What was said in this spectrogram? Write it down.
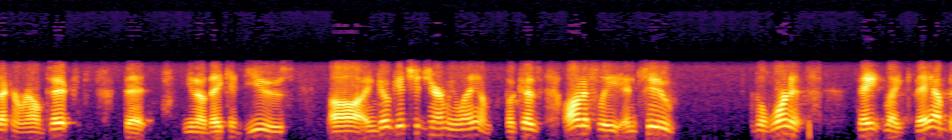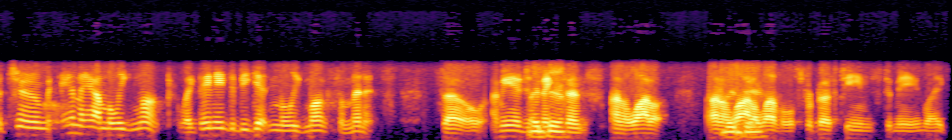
second-round picks that you know they could use uh, and go get you Jeremy Lamb because honestly, and two, the Hornets they like they have Batum and they have Malik Monk. Like they need to be getting Malik Monk some minutes. So I mean, it just they makes do. sense on a lot of on a They lot do. of levels for both teams to me. Like,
